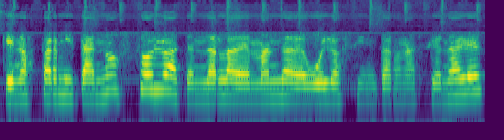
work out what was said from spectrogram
que nos permita no solo atender la demanda de vuelos internacionales,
